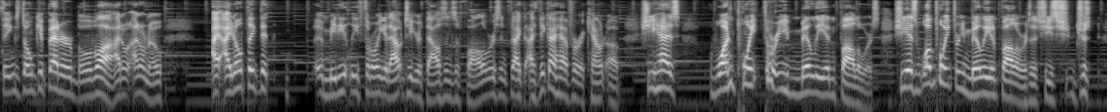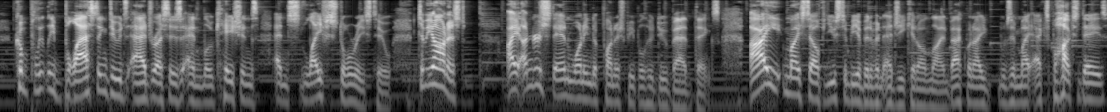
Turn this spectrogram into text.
things don't get better, blah, blah, blah. I don't, I don't know. I, I don't think that immediately throwing it out to your thousands of followers. In fact, I think I have her account up. She has 1.3 million followers. She has 1.3 million followers that she's just completely blasting dudes' addresses and locations and life stories to. To be honest, I understand wanting to punish people who do bad things. I myself used to be a bit of an edgy kid online back when I was in my Xbox days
